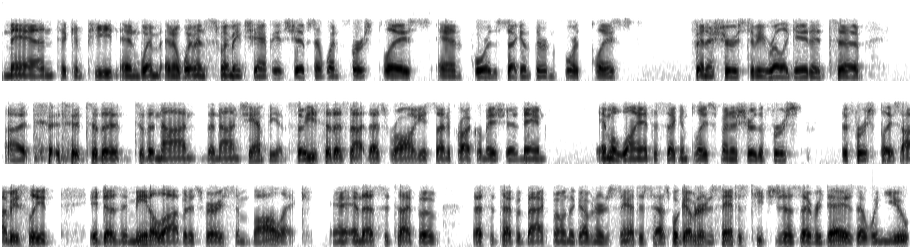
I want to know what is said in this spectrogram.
man to compete in, women, in a women's swimming championships and win first place, and for the second, third, and fourth place finishers to be relegated to uh, to, to, the to the non the non champions. So he said that's not that's wrong. He signed a proclamation and named Emma Weyant the second place finisher, the first the first place. Obviously, it, it doesn't mean a lot, but it's very symbolic, and, and that's the type of that's the type of backbone that Governor DeSantis has. What Governor DeSantis teaches us every day is that when you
